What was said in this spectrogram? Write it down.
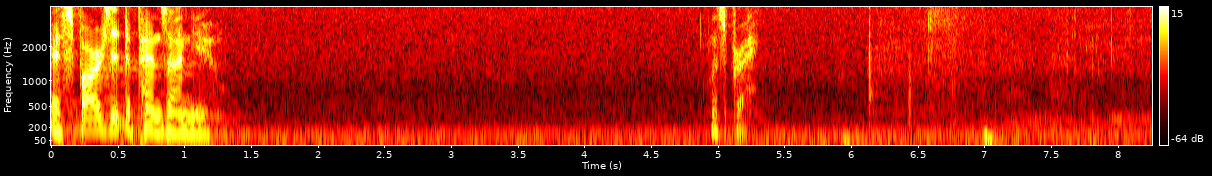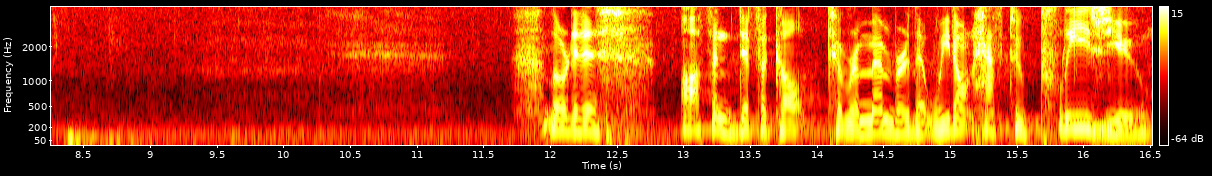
As far as it depends on you. Let's pray. Lord, it is often difficult to remember that we don't have to please you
